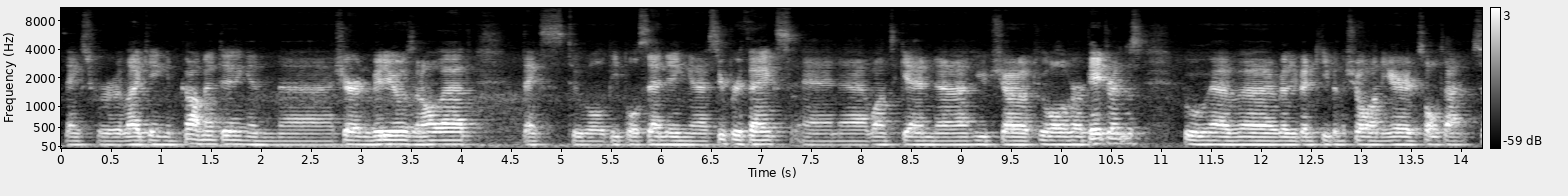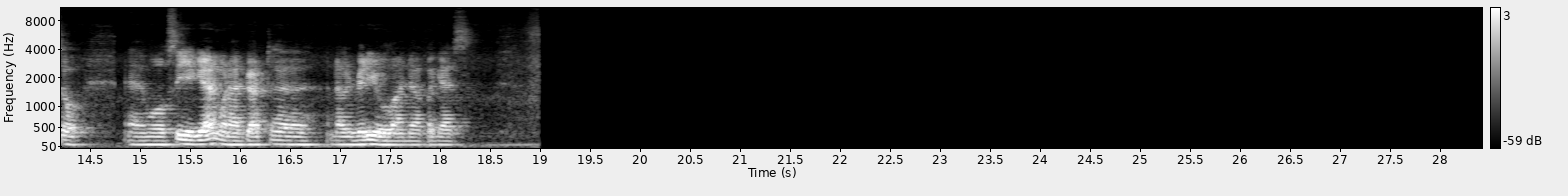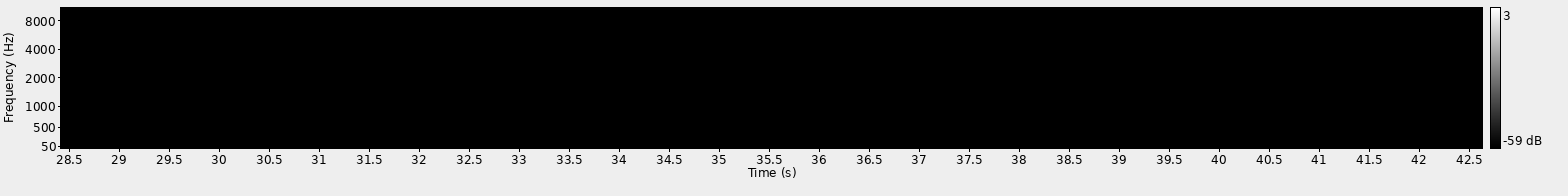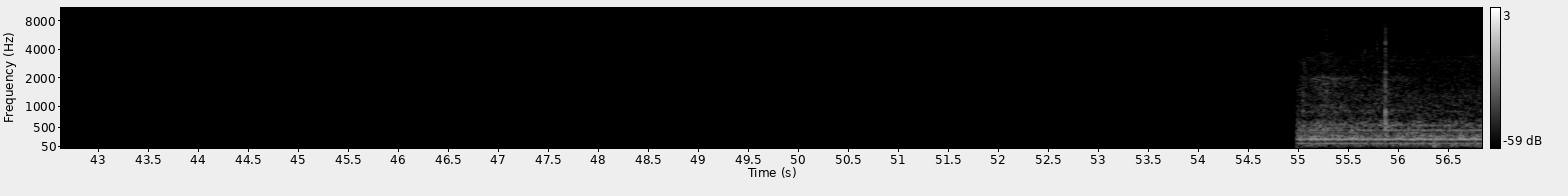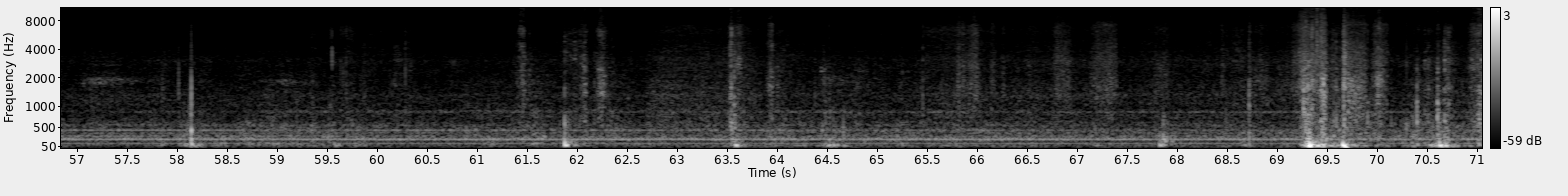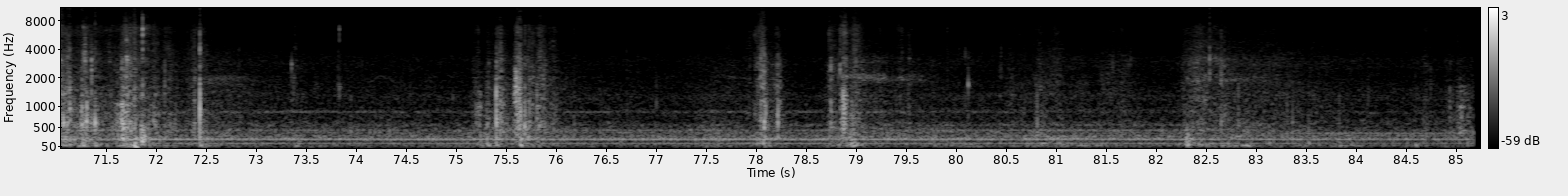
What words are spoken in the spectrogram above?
Thanks for liking and commenting and uh, sharing videos and all that. Thanks to all people sending uh, super thanks. And uh, once again, uh, huge shout out to all of our patrons who have uh, really been keeping the show on the air this whole time. So, and we'll see you again when I've got uh, another video lined up, I guess.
